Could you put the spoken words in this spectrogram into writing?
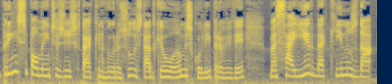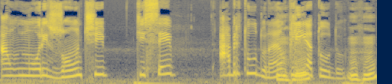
principalmente a gente que está aqui no Rio Grande do Sul, estado que eu amo, escolhi para viver, mas sair daqui nos dá um horizonte que você abre tudo, né? Uhum. Amplia tudo. Uhum.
